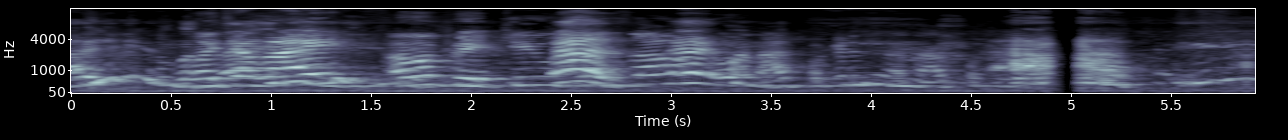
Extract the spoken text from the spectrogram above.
આવી? મજા ભાઈ હવે ફેંકી એ, એ, ઓન હાથ પકડી લે, ઓન હાથ પકડી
